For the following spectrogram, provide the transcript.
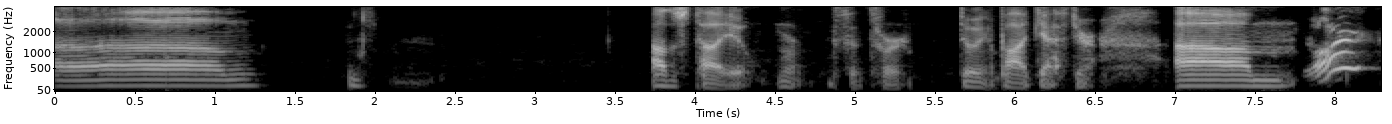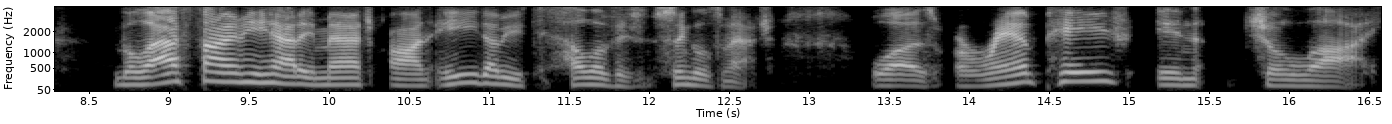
Um, I'll just tell you since we're doing a podcast here. Um, what? The last time he had a match on AEW television, singles match, was Rampage in July.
